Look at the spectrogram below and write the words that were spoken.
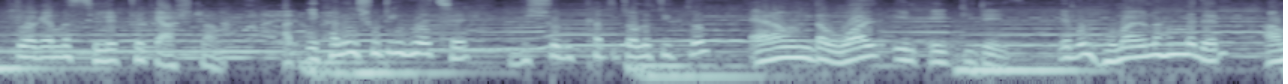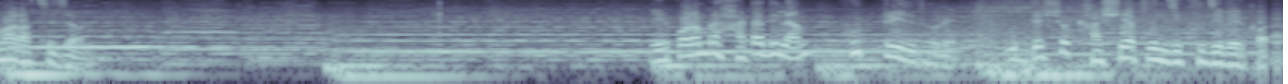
একটু আগে আমরা সিলেট থেকে আসলাম। আর এখানেই শুটিং হয়েছে বিশ্ববিখ্যাত চলচ্চিত্র around the world in eighty days এবং হুমায়ুন আহমেদের আমার আছে জল। এরপর আমরা হাঁটা দিলাম ফুট ট্রেল ধরে। উদ্দেশ্য খাসিয়া পুঞ্জি খুঁজে বের করা।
